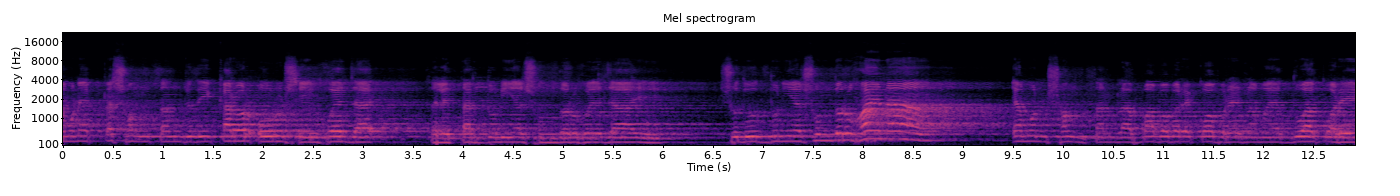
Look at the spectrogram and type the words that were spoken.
এমন একটা সন্তান যদি কারোর ঔরসে হয়ে যায়, তাহলে তার দুনিয়া সুন্দর হয়ে যায়। শুধু দুনিয়া সুন্দর হয় না, এমন সন্তানরা মা বাবারে কবরে নামায় দোয়া করে,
